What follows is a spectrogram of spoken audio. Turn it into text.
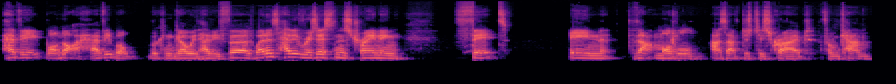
heavy, well, not heavy, but we can go with heavy first. Where does heavy resistance training fit in that model as I've just described from Cam?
